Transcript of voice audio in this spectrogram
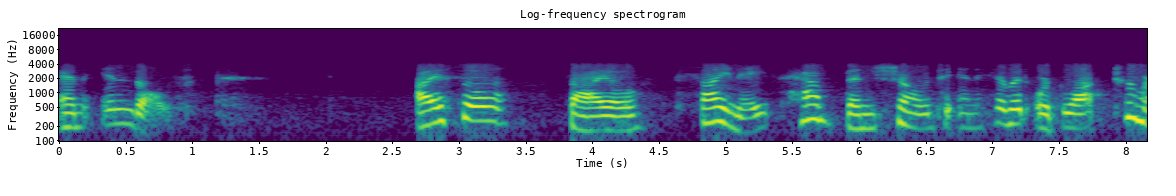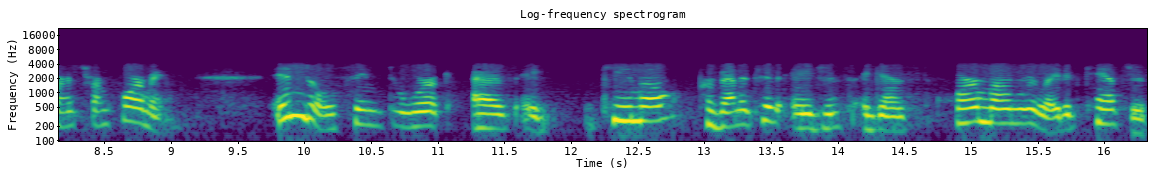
and indoles. Isothiocyanates have been shown to inhibit or block tumors from forming. Indoles seem to work as a chemo preventative agents against hormone related cancers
